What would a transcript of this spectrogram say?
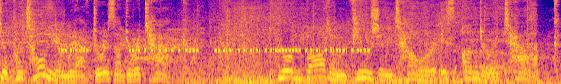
Your plutonium reactor is under attack. Your bottom fusion tower is under attack.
